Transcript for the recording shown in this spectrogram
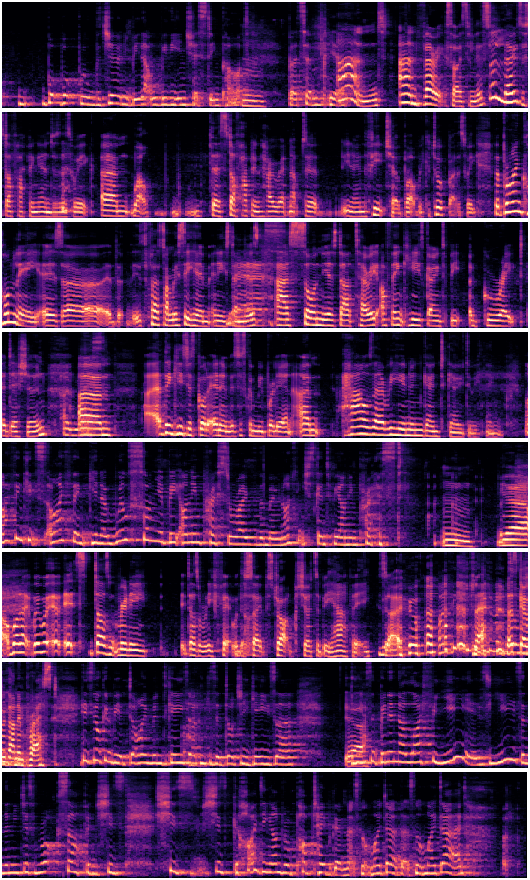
what what will the journey be? That will be the interesting part. Mm. But um, yeah. and and very excitingly, there's still loads of stuff happening in Enders this week. Um, well, there's stuff happening with Harry Redknapp to you know in the future, but we could talk about this week. But Brian Conley is uh, it's the first time we see him in EastEnders yes. as Sonia's dad Terry. I think he's going to be a great addition. Oh, yes. Um, I think he's just got it in him. It's just going to be brilliant. Um, how's their reunion going to go? Do we think? I think it's. I think you know. Will Sonia be unimpressed or over the moon? I think she's going to be unimpressed. Mm, yeah. Well, it, it, it, doesn't really. It doesn't really fit with no. the soap structure to be happy. No. So Let, us go with unimpressed. He's not going to be a diamond geezer. I think he's a dodgy geezer. Yeah. He hasn't been in her life for years, years, and then he just rocks up, and she's she's she's hiding under a pub table, going, "That's not my dad. That's not my dad."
